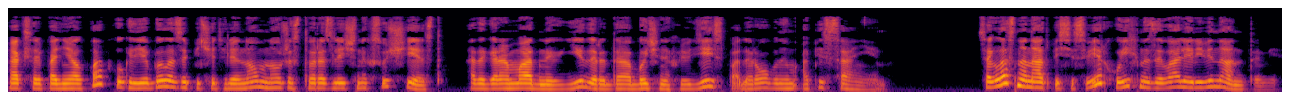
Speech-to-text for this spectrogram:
Аксель поднял папку, где было запечатлено множество различных существ, от громадных гидр до обычных людей с подробным описанием. Согласно надписи сверху, их называли ревенантами,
